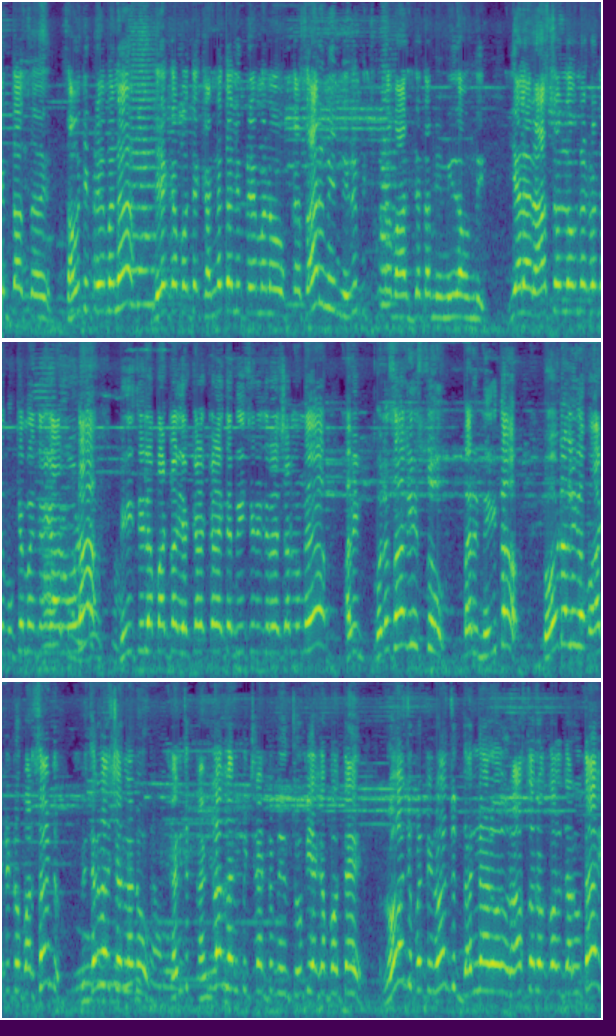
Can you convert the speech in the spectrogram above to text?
ఎంత సౌతి ప్రేమనా? లేకపోతే కన్నతల్లి ప్రేమనో? ఒక్కసారి మీరు నిరూపించుకునే బాధ్యత మీ మీద ఉంది. ఇలా రాష్ట్రంలో ఉన్నటువంటి ముఖ్యమంత్రి గారు కూడా బీసీల పట్ల ఎక్కడెక్కడైతే బీసీ రిజర్వేషన్లు ఉన్నాయో అవి కొనసాగిస్తూ మరి మిగతా టోటల్గా ఫార్టీ టూ పర్సెంట్ రిజర్వేషన్లను కంటి- కంట్లో కనిపించినట్టు మీరు చూపించకపోతే రోజు ప్రతి రోజు ధర్నాలు రాష్ట్ర రోకోలు జరుగుతాయి.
